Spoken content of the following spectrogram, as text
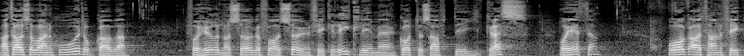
at det altså var en hovedoppgave for hyrden å sørge for at sauen fikk rikelig med godt og saftig gress å ete, og at han fikk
